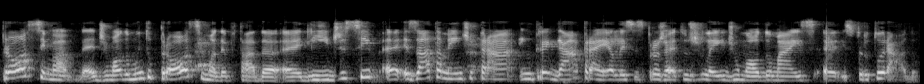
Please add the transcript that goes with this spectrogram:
próxima, é, de modo muito próximo à deputada é, Lídice, é, exatamente para entregar para ela esses projetos de lei de um modo mais estruturado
